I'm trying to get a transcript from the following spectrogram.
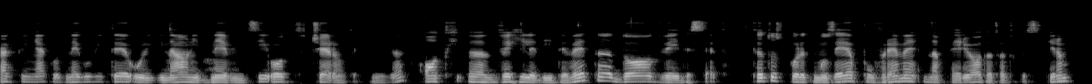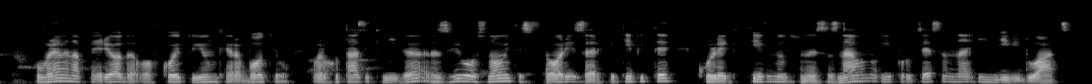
както и някои от неговите оригинални дневници от черната книга от 2009 до 2010. Като според музея по време на периода, това тук цитирам, по време на периода, в който Юнг е работил върху тази книга, развива основните си теории за архетипите, колективното несъзнавано и процеса на индивидуация.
